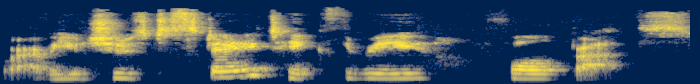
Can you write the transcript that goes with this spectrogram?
Wherever you choose to stay, take three full breaths.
